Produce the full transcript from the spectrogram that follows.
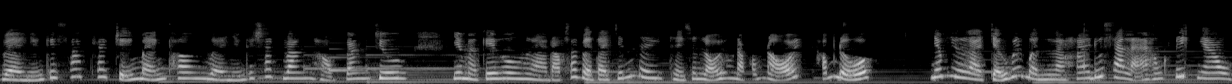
về những cái sách phát triển bản thân về những cái sách văn học văn chương. Nhưng mà kêu hương là đọc sách về tài chính đi thì xin lỗi hương đọc không nổi không được. Giống như là chữ với mình là hai đứa xa lạ không có biết nhau.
